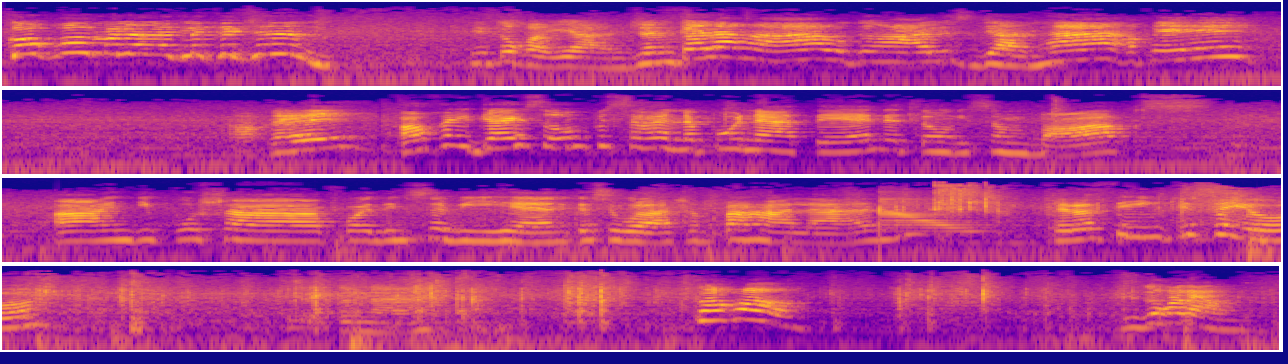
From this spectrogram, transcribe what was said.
Coco, malalaglag ka dyan! Dito ka, yan. Dyan ka lang, ha? Huwag kang aalis dyan, ha? Okay? Okay? Okay, guys. So, umpisahan na po natin itong isang box. Ah, hindi po siya pwedeng sabihin kasi wala siyang pangalan. Pero thank you sa'yo. Ito na. Coco! Dito ka lang.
